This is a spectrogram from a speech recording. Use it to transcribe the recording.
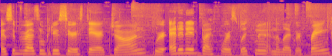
Our supervising producer is Derek John. We're edited by Forrest Wickman and Allegra Frank.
